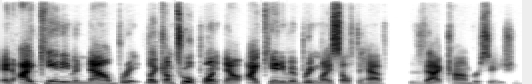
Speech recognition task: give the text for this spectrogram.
And I can't even now bring like I'm to a point now I can't even bring myself to have that conversation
